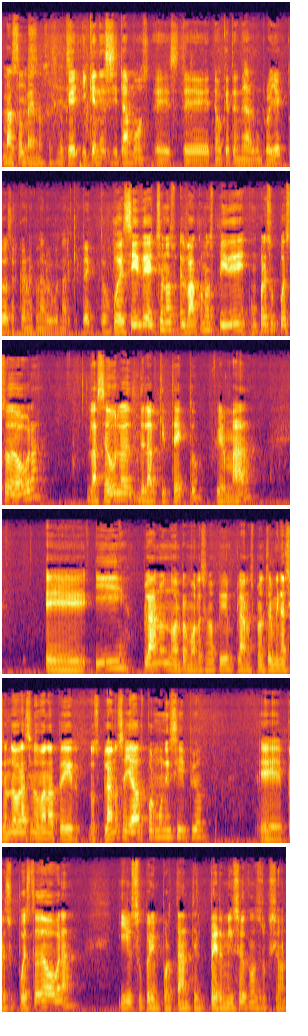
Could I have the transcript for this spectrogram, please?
Más Así o es. menos, así Ok, ¿y qué necesitamos? Este, ¿Tengo que tener algún proyecto, acercarme con algún arquitecto? Pues sí, de hecho nos, el banco nos pide un presupuesto de obra, la cédula del arquitecto firmada eh, y planos, no, en remodelación no piden planos, pero en terminación de obra sí nos van a pedir los planos sellados por municipio, eh, presupuesto de obra y súper importante el permiso de construcción,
